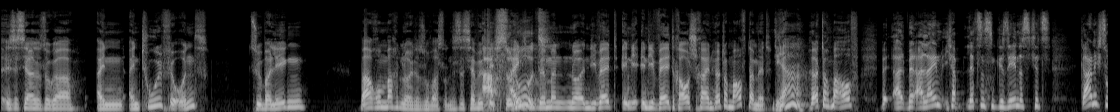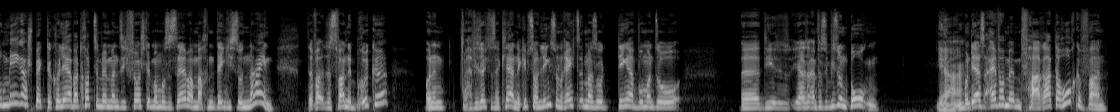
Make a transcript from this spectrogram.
ist es ja sogar ein, ein Tool für uns, zu überlegen, warum machen Leute sowas? Und es ist ja wirklich, Absolut. wenn man nur in die Welt, in die, in die Welt rausschreien, hört doch mal auf damit. Ja. Hört doch mal auf. Wenn- wenn Allein, ich habe letztens gesehen, das ist jetzt gar nicht so mega spektakulär, aber trotzdem, wenn man sich vorstellt, man muss es selber machen, denke ich so, nein. Das war, das war eine Brücke und dann, ah, wie soll ich das erklären? Da gibt's doch links und rechts immer so Dinger, wo man so, äh, die, ja, so einfach so wie so ein Bogen. Ja. Und der ist einfach mit dem Fahrrad da hochgefahren.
